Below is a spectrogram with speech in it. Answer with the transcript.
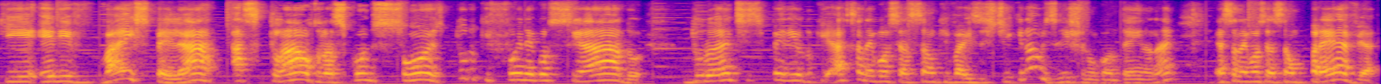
que ele vai espelhar as cláusulas, as condições, tudo que foi negociado durante esse período, que essa negociação que vai existir, que não existe no container, né? Essa negociação prévia,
